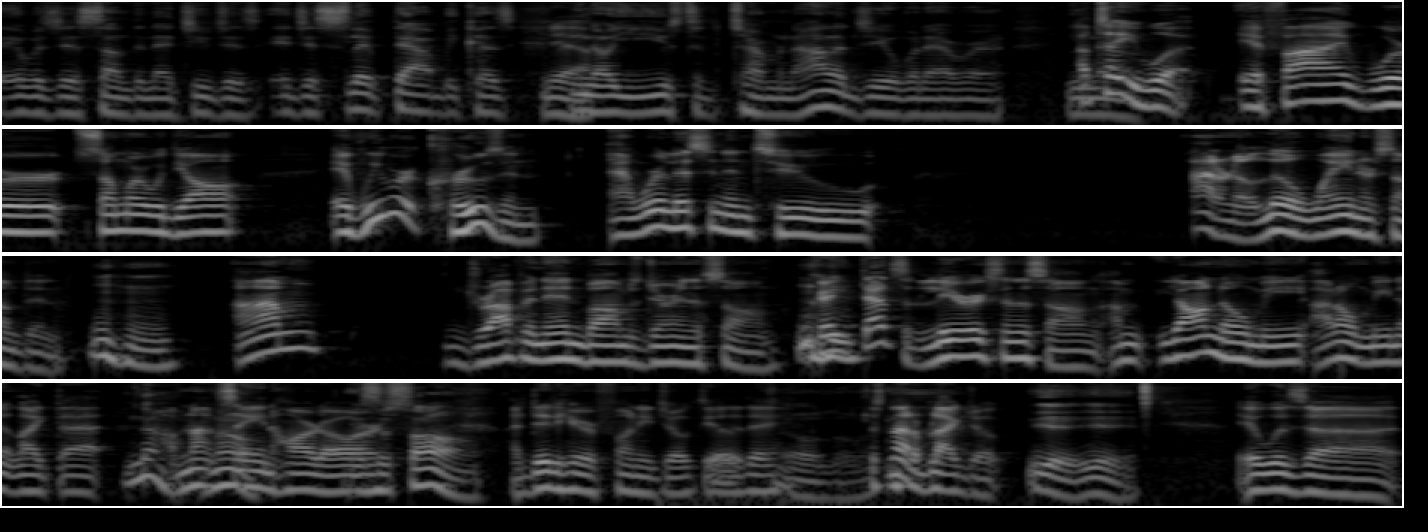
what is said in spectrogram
it was just something that you just it just slipped out because Yeah. you know you used to the terminology or whatever. You I'll know. tell you what. If I were somewhere with y'all, if we were cruising and we're listening to, I don't know, Lil Wayne or something, Mm-hmm. I'm dropping n bombs during the song. Okay, Mm-hmm. that's lyrics in the song. I'm y'all know me. I don't mean it like that. No, I'm not no. saying hard R. It's a song. I did hear a funny joke the other day. Oh, Lord. It's not a black joke. Yeah, yeah. It was uh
